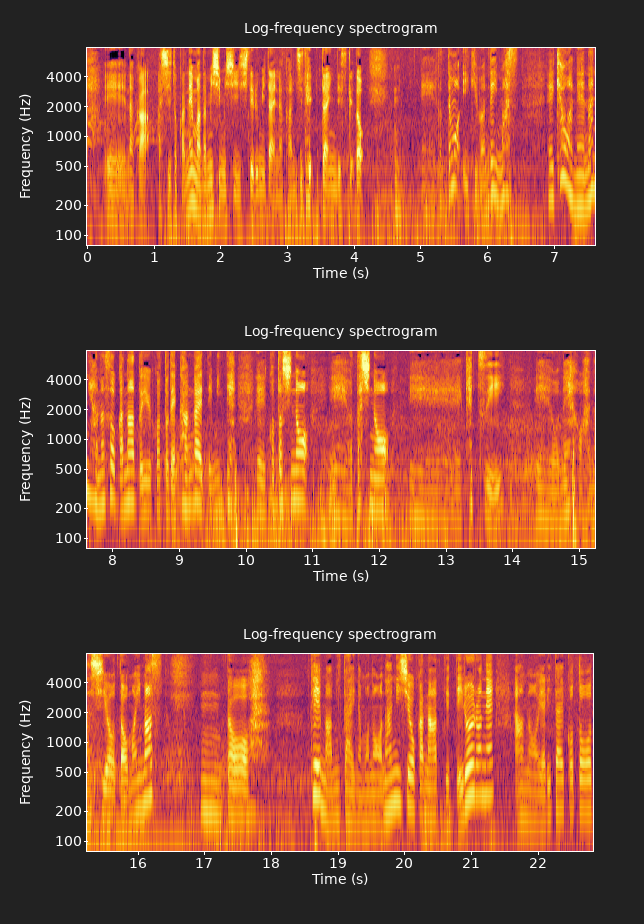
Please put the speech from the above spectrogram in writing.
えー、なんか足とかねまだミシミシしてるみたいな感じで痛いんですけど、うんえー、とってもいい気分でいます。え今日はね何話そうかなということで考えてみて、え今年の、え私の、え決意、えをねお話ししようと思います。うんとテーマみたいなものを何にしようかなって言っていろいろねあのやりたいこと、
